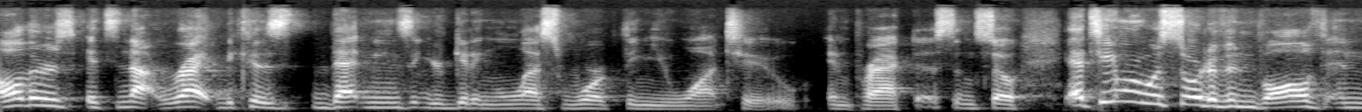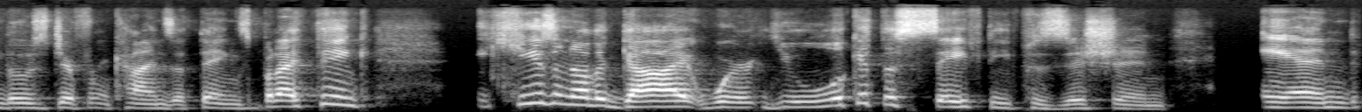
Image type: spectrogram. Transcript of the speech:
others, it's not right because that means that you're getting less work than you want to in practice. And so yeah, Teamer was sort of involved in those different kinds of things. But I think he's another guy where you look at the safety position and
